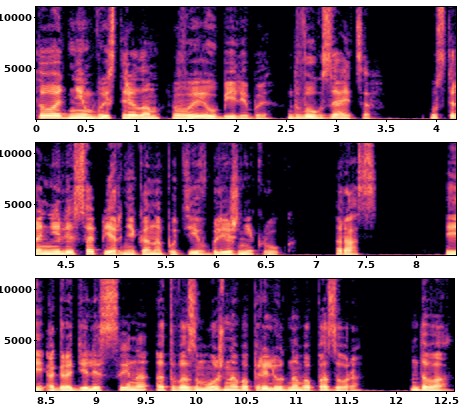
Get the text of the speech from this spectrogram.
то одним выстрелом вы убили бы двух зайцев устранили соперника на пути в ближний круг. Раз. И оградили сына от возможного прилюдного позора. Два.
